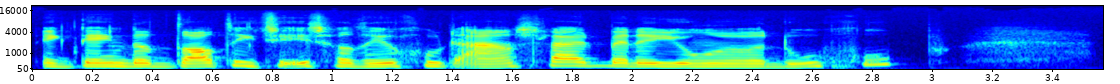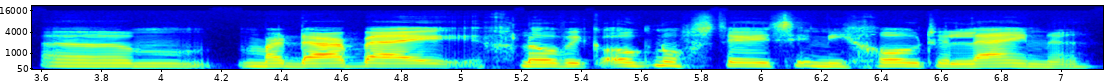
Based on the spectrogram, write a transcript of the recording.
ik denk dat dat iets is wat heel goed aansluit bij de jongere doelgroep. Um, maar daarbij geloof ik ook nog steeds in die grote lijnen.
